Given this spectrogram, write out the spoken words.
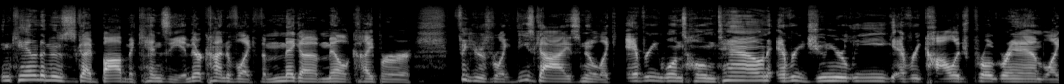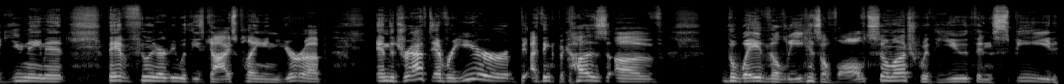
in Canada and there's this guy Bob McKenzie and they're kind of like the mega Mel Kiper figures where like these guys know like everyone's hometown every junior league every college program like you name it. They have a familiarity with these guys playing in Europe and the draft every year I think because of the way the league has evolved so much with youth and speed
